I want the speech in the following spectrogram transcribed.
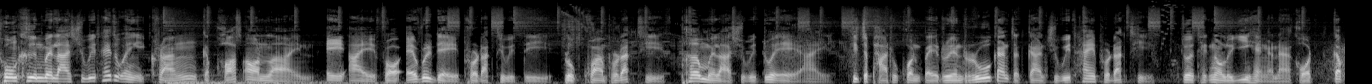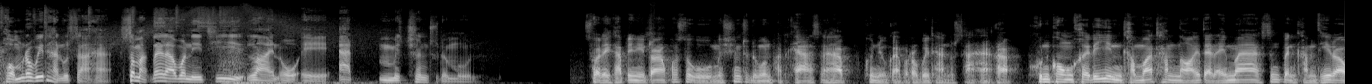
ทวงคืนเวลาชีวิตให้ตัวเองอีกครั้งกับคอร์สออนไลน์ AI for Everyday Productivity ปลุกความ productive เพิ่มเวลาชีวิตด้วย AI ที่จะพาทุกคนไปเรียนรู้การจัดการชีวิตให้ productive ด้วยเทคโนโลยีแห่งอนาคต กับผมรวิทยานุสาหะ สมัครได้แล้ววันนี้ที่ Line OA at Mission to the Moon สวัสดีครับยินดีต้อนรับเข้าสู่ Mission to the Moon Podcast นะครับ คุณอยู่กับเราวิทานุสาหะครับ คุณคงเคยได้ยินคำว่าทำน้อยแต่ได้มาก ซึ่งเป็นคำที่เรา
